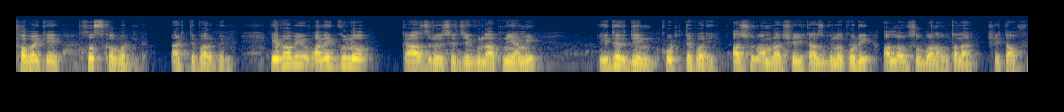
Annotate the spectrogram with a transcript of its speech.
সবাইকে খোঁজ খবর রাখতে পারবেন। এভাবেই অনেকগুলো কাজ রয়েছে যেগুলো আপনি আমি ঈদের দিন করতে পারি। আসুন আমরা সেই কাজগুলো করি। আল্লাহ সুবাহ তালা সেই তাফি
